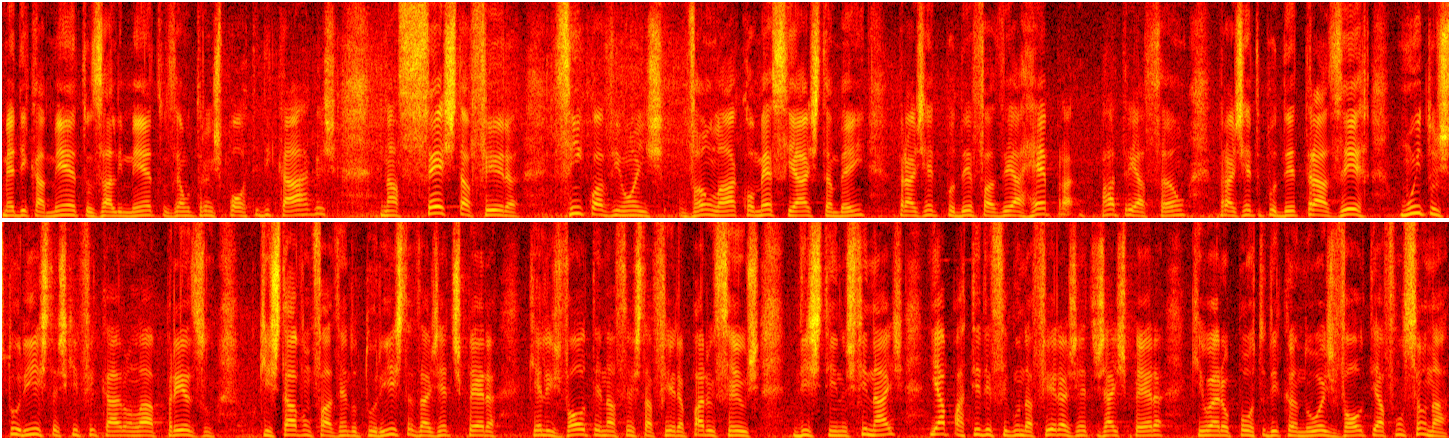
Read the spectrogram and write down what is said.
medicamentos, alimentos, é um transporte de cargas. Na sexta-feira, cinco aviões vão lá, comerciais também, para a gente poder fazer a repatriação, para a gente poder trazer muitos turistas que ficaram lá presos que estavam fazendo turistas. A gente espera que eles voltem na sexta-feira para os seus destinos finais e a partir de segunda-feira a gente já espera que o aeroporto de Canoas volte a funcionar.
